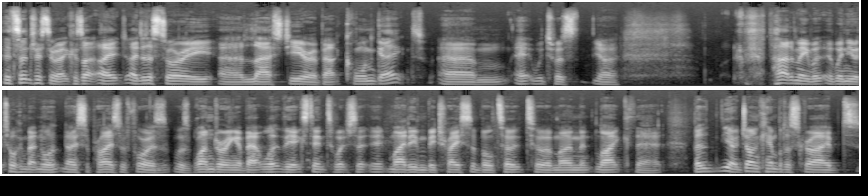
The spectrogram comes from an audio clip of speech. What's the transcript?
It's interesting, right? Because I, I, I, did a story uh, last year about Corngate, um, which was, you know, part of me when you were talking about no, no surprise before was, was wondering about what the extent to which it might even be traceable to, to a moment like that. But you know, John Campbell described,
